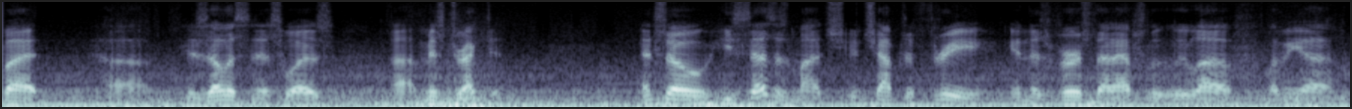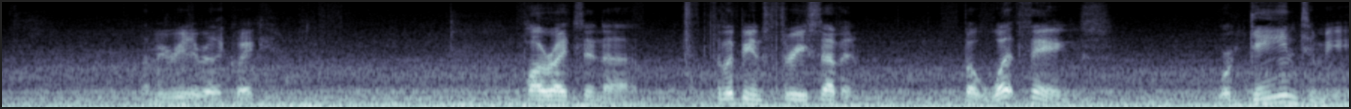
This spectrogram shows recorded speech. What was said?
but uh, his zealousness was uh, misdirected. And so he says as much in chapter 3 in this verse that I absolutely love. Let me uh, let me read it really quick. Paul writes in uh, Philippians 3 7, But what things were gain to me,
